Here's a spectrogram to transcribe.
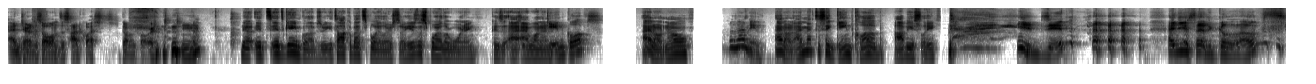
and turn this all into side quests going forward. Mhm. No, it's it's Game so we can talk about spoilers. So here's the spoiler warning because I, I want to. game gloves? I don't know. What does that mean? I don't. know. I meant to say Game Club, obviously. you did? and you said gloves?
